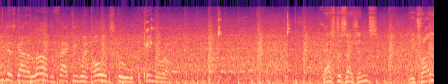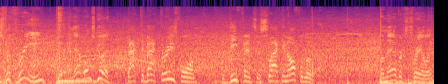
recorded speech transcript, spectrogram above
you just got to love the fact he went old school with the finger roll. Pass to Sessions. He tries for three, and that one's good. Back-to-back threes for him. The defense is slacking off a little. The Mavericks trailing.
